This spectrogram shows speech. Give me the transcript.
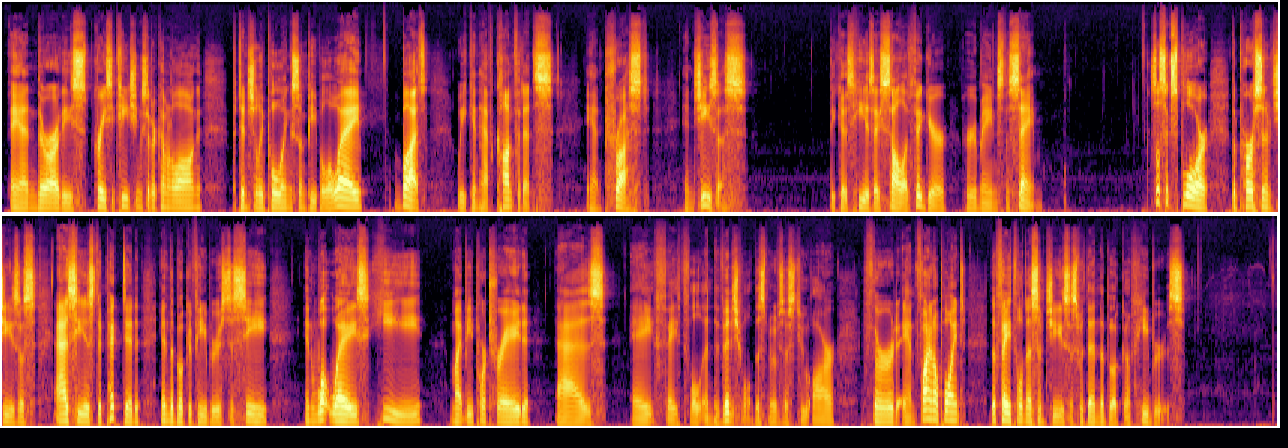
And there are these crazy teachings that are coming along, potentially pulling some people away. But we can have confidence and trust in Jesus because he is a solid figure remains the same. So let's explore the person of Jesus as he is depicted in the book of Hebrews to see in what ways he might be portrayed as a faithful individual. This moves us to our third and final point the faithfulness of Jesus within the book of Hebrews.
